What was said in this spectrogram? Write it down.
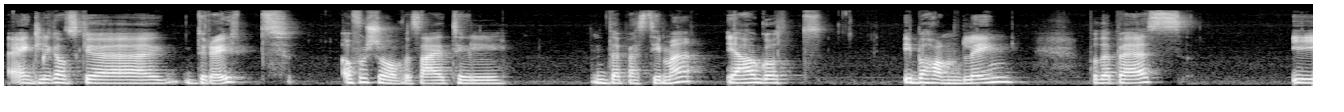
egentlig ganske drøyt å forsove seg til DPS-teamet. Jeg har gått i behandling på DPS i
